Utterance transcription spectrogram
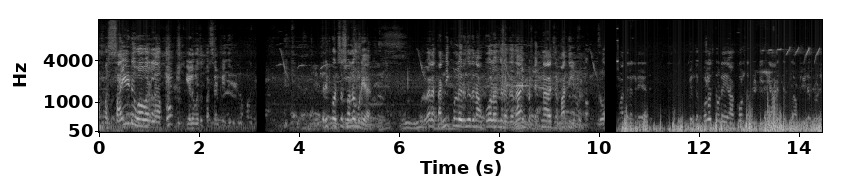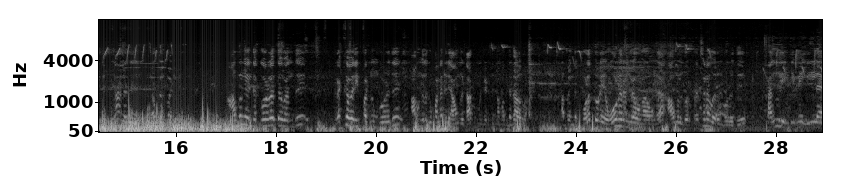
அப்போ சைடு ஓவர்லாப்பும் எழுபது பர்சன்டேஜ் ரிப்போர்ட்ஸை சொல்ல முடியாது. ஒருவேளை தண்ணிக்குள்ளே இருந்தது நான் போலங்கிறத தான் இப்போ டெக்னாலஜி மாற்றிக்கிட்டு இருக்கோம். ட்ரோன் மாத்திரங்க இப்போ இந்த குளத்துடைய அக்கௌண்டபிலிட்டி யாருக்கு இருக்கலாம் பிடபிள்யூடி அல்லது லோக்கல் பாடி அவங்க இந்த குளத்தை வந்து ரெக்கவரி பண்ணும்பொழுது அவங்களுக்கு பண்ண தெரியும் அவங்க டாக்குமெண்ட் எடுத்து நமக்கு தான் வருவாங்க. அப்போ இந்த குளத்துடைய ஓனருங்கிறவங்க அவங்க அவங்களுக்கு ஒரு பிரச்சனை வரும் பொழுது கல் எங்கேயுமே இல்லை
